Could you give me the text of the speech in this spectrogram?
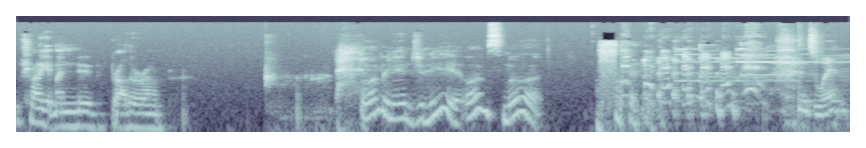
I'm trying to get my noob brother on. I'm an engineer. I'm smart. Since when?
